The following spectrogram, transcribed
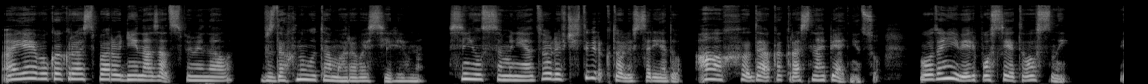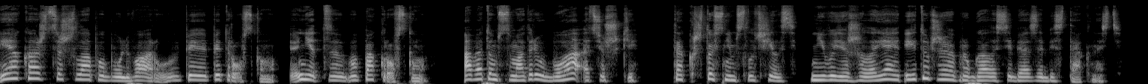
А я его как раз пару дней назад вспоминала. Вздохнула Тамара Васильевна. Снился мне то ли в четверг, то ли в среду. Ах, да, как раз на пятницу. Вот и не верь после этого в сны. Я, кажется, шла по бульвару, Петровскому. Нет, Покровскому. А потом смотрю, батюшки, так что с ним случилось? Не выдержала я и тут же обругала себя за бестактность.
